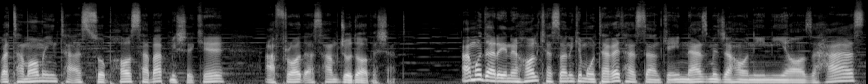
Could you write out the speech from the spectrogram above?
و تمام این تعصب ها سبب میشه که افراد از هم جدا بشند اما در این حال کسانی که معتقد هستند که این نظم جهانی نیاز هست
